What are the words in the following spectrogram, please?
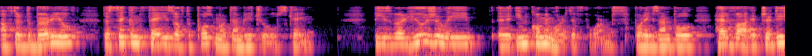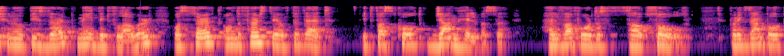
After the burial, the second phase of the postmortem rituals came. These were usually uh, in commemorative forms. For example, helva, a traditional dessert made with flour, was served on the first day of the dead. It was called Can helvası, helva for the soul. For example,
